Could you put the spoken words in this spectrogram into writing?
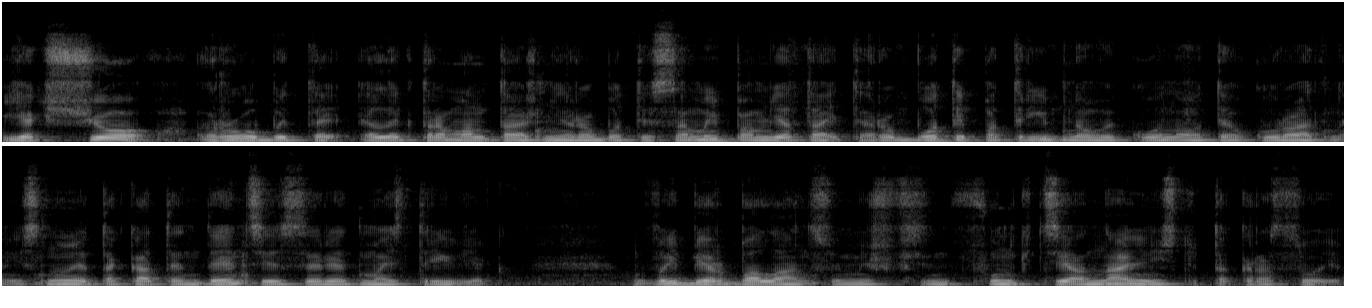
Якщо робите електромонтажні роботи самі, пам'ятайте, роботи потрібно виконувати акуратно. Існує така тенденція серед майстрів, як вибір балансу між функціональністю та красою.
